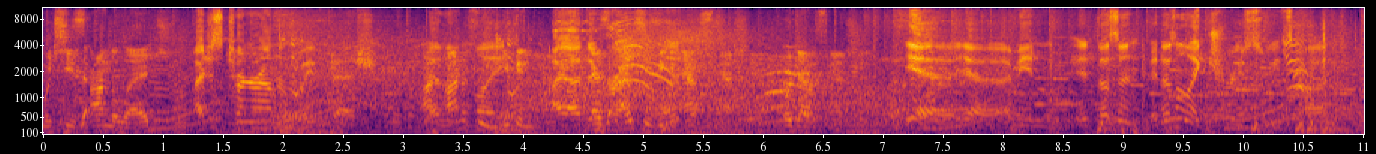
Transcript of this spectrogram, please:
when she's on the ledge. I just turn around and wave dash. I, And, honestly, like, you can I either as ices you can F smash it or down smash it. Yeah, yeah. I mean, it doesn't. It doesn't like true sweet spot.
